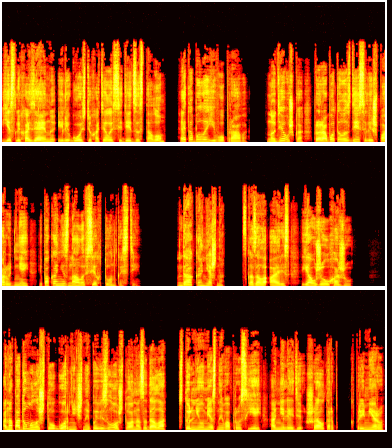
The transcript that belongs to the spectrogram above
Если хозяину или гостю хотелось сидеть за столом, это было его право. Но девушка проработала здесь лишь пару дней и пока не знала всех тонкостей. «Да, конечно», — сказала Айрис, — «я уже ухожу». Она подумала, что горничной повезло, что она задала столь неуместный вопрос ей, а не леди Шелтерп, к примеру.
